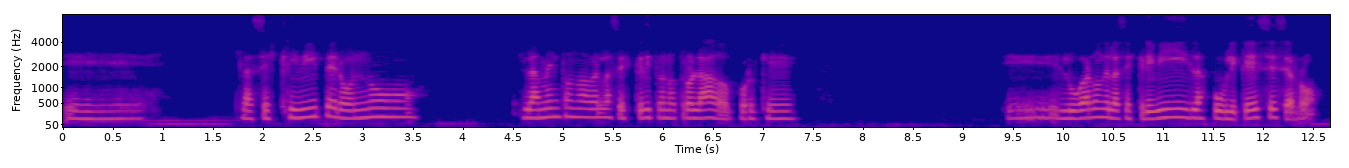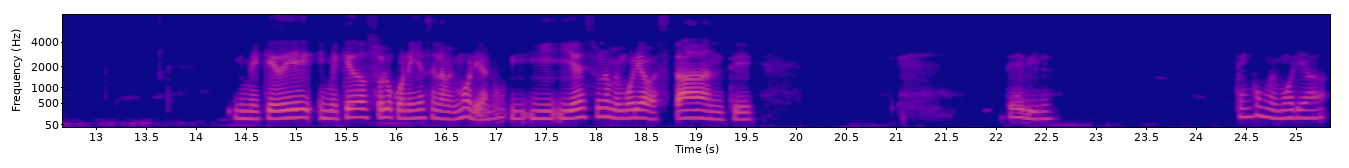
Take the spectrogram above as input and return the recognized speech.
Eh, las escribí, pero no... Lamento no haberlas escrito en otro lado porque eh, el lugar donde las escribí, las publiqué, se cerró y me quedé y me quedo solo con ellas en la memoria, ¿no? Y, es una memoria bastante débil. Tengo memoria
